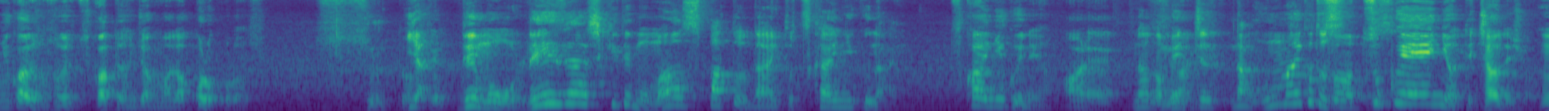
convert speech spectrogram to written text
二階堂さんそれ使ってるの？じゃあまだコロコロするってわいやけでもレーザー式でもマウスパッドないと使いにくない。使いにくいねんあれ。なんかめっちゃ、なんかうまいことその机によってちゃうでしょ？う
